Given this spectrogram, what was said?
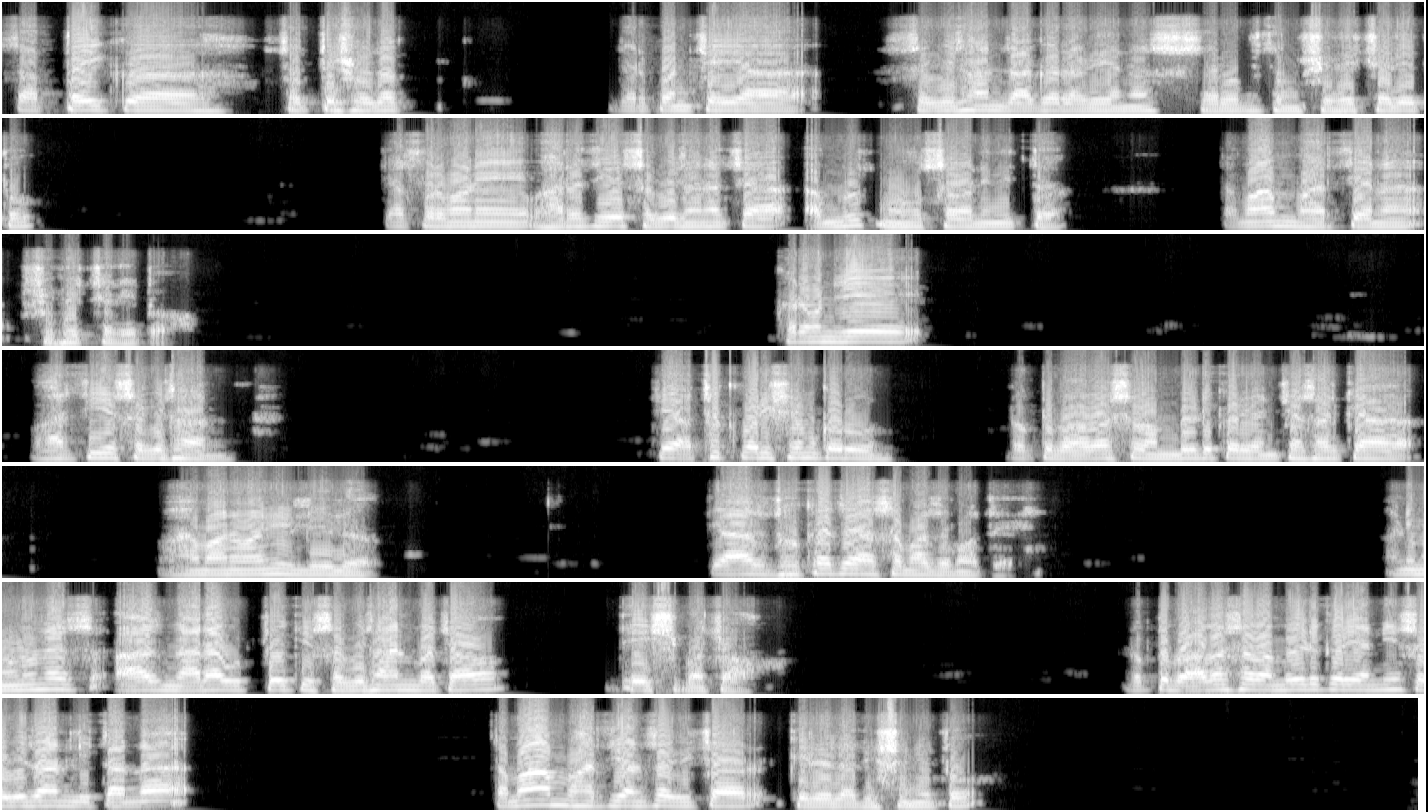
साप्ताहिक सत्यशोधक दर्पणच्या या संविधान जागर अभियानास सर्वप्रथम शुभेच्छा देतो. त्याचप्रमाणे भारतीय संविधानाच्या अमृत महोत्सवानिमित्त तमाम भारतीयांना शुभेच्छा देतो. खरं म्हणजे भारतीय संविधान ते अथक परिश्रम करून डॉक्टर बाबासाहेब आंबेडकर यांच्यासारख्या महामानवाने लिहिलं ते आज धोक्यात आहे असं माझं मत आहे. आणि म्हणूनच आज नारा उठतो की संविधान बचाव देश बचाव. डॉक्टर बाबासाहेब आंबेडकर यांनी संविधान लिहिताना तमाम भारतीयांचा विचार केलेला दिसून येतो.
